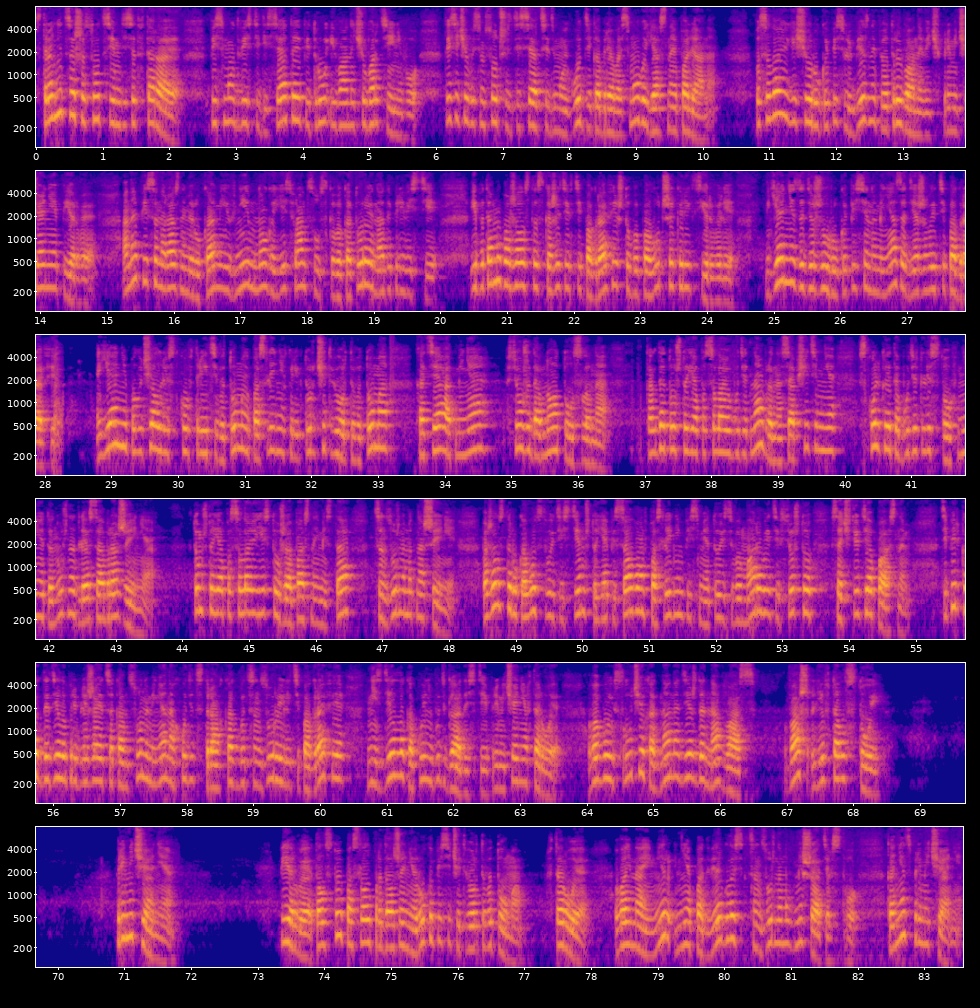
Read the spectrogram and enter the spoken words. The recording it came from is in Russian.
Страница 672. Письмо 210 Петру Ивановичу Бартеневу. 1867 год, декабря 8 Ясная Поляна. Посылаю еще рукопись, любезный Петр Иванович. Примечание первое. Она писана разными руками, и в ней много есть французского, которое надо перевести. И потому, пожалуйста, скажите в типографии, чтобы получше корректировали. Я не задержу рукописи, но меня задерживает типография. Я не получал листков третьего тома и последних корректур четвертого тома, хотя от меня все уже давно отослано. Когда то, что я посылаю, будет набрано, сообщите мне, сколько это будет листов, мне это нужно для соображения. В том, что я посылаю, есть тоже опасные места в цензурном отношении. Пожалуйста, руководствуйтесь тем, что я писал вам в последнем письме, то есть вымарывайте все, что сочтете опасным. Теперь, когда дело приближается к концу, на меня находит страх, как бы цензура или типография не сделала какой-нибудь гадости. Примечание второе. В обоих случаях одна надежда на вас. Ваш Лев Толстой. Примечание. Первое. Толстой послал продолжение рукописи четвертого тома. Второе. «Война и мир» не подверглась цензурному вмешательству. Конец примечаний.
